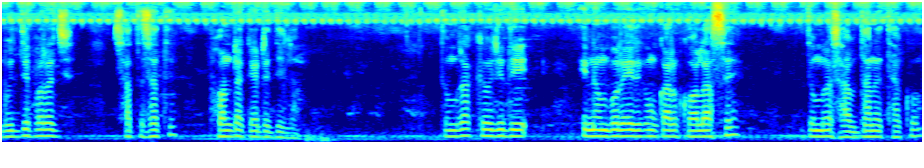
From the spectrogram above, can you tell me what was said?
বুঝতে পারার সাথে সাথে ফোনটা কেটে দিলাম তোমরা কেউ যদি এই নম্বরে এরকম কারও কল আসে, তোমরা সাবধানে থাকো।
